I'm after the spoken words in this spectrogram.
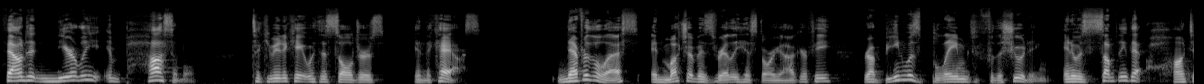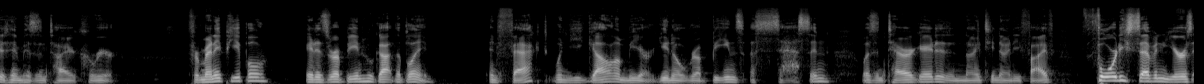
found it nearly impossible to communicate with his soldiers in the chaos. Nevertheless, in much of Israeli historiography, Rabin was blamed for the shooting, and it was something that haunted him his entire career. For many people, it is Rabin who got the blame. In fact, when Yigal Amir, you know, Rabin's assassin, was interrogated in 1995, 47 years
